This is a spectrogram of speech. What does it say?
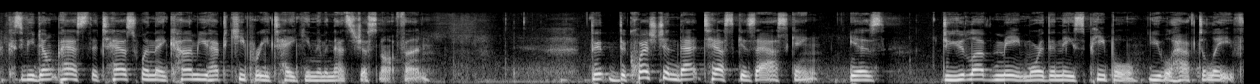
because if you don't pass the test when they come, you have to keep retaking them, and that's just not fun. The, the question that test is asking is Do you love me more than these people you will have to leave?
